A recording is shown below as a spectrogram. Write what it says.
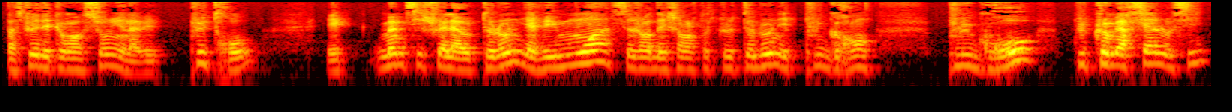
Parce que des conventions, il n'y en avait plus trop. Et même si je suis allé à Octolone, il y avait moins ce genre d'échange. Parce que Octolone est plus grand, plus gros, plus commercial aussi.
